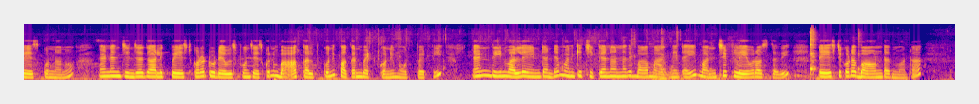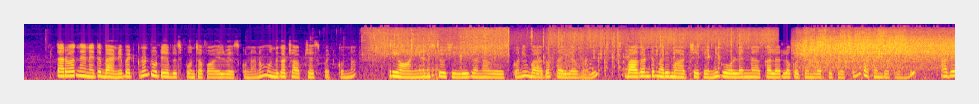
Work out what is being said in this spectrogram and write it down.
వేసుకున్నాను. అండ్ నేను జింజర్ గార్లిక్ పేస్ట్ కూడా టూ టేబుల్ స్పూన్స్ వేసుకొని బాగా కలుపుకొని పక్కన పెట్టుకొని మూత పెట్టి అండ్ దీనివల్ల ఏంటంటే మనకి చికెన్ అన్నది బాగా మ్యాగ్నేట్ అయ్యి మంచి ఫ్లేవర్ వస్తుంది టేస్ట్ కూడా బాగుంటుంది అనమాట తర్వాత నేనైతే బ్యాండీ పెట్టుకున్న టూ టేబుల్ స్పూన్స్ ఆఫ్ ఆయిల్ వేసుకున్నాను. ముందుగా చాప్ చేసి పెట్టుకున్న త్రీ ఆనియన్స్, టూ చిల్లీస్ అన్న వేసుకొని బాగా ఫ్రై అవ్వాలి. బాగా అంటే మరీ మార్చేయకండి. గోల్డెన్ కలర్‌లోకి వచ్చేంత వరకు చేసుకొని పక్కన పెట్టండి అదే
